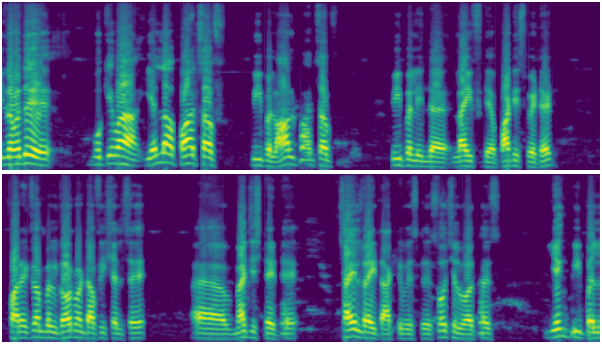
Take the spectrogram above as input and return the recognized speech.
இதில் வந்து முக்கியமாக எல்லா parts of people all parts of people in the life they participated for example government officials magistrate child right activist social workers young people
